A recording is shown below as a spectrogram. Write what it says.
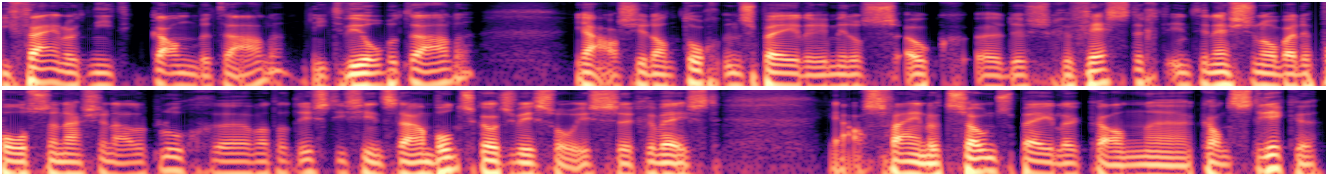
die Feyenoord niet kan betalen, niet wil betalen. Ja, als je dan toch een speler inmiddels ook eh, dus gevestigd international bij de Poolse nationale ploeg. eh, want dat is die sinds daar een bondscoachwissel is eh, geweest. Ja, als Feyenoord zo'n speler kan, kan strikken.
